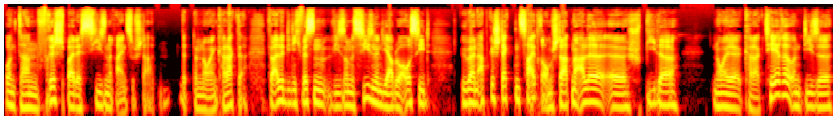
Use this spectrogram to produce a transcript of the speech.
und dann frisch bei der Season reinzustarten mit einem neuen Charakter. Für alle, die nicht wissen, wie so eine Season in Diablo aussieht, über einen abgesteckten Zeitraum starten alle äh, Spieler neue Charaktere und diese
